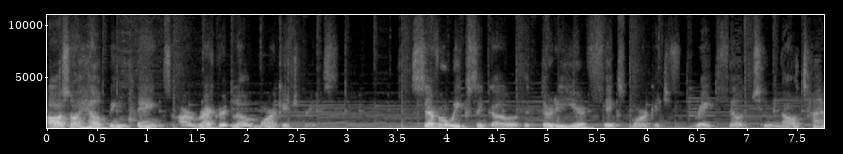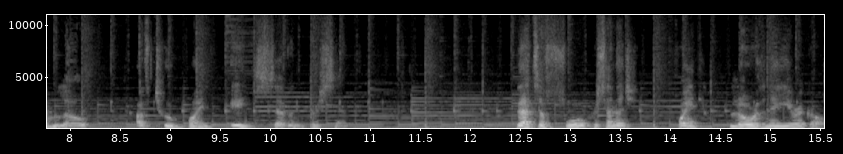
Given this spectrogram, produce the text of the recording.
Also helping things are record low mortgage rates. Several weeks ago, the 30-year fixed mortgage rate fell to an all-time low of 2.87%. That's a full percentage point lower than a year ago.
